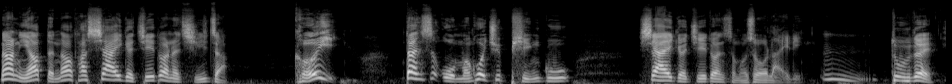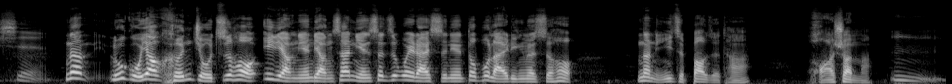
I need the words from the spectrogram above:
那你要等到它下一个阶段的起涨，可以，但是我们会去评估下一个阶段什么时候来临，嗯，对不对？是。那如果要很久之后，一两年、两三年，甚至未来十年都不来临的时候。那你一直抱着它，划算吗？嗯，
